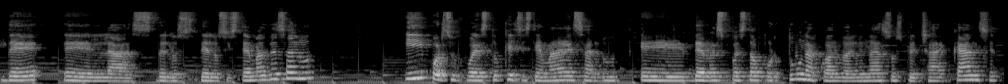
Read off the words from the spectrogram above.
de, eh, las, de, los, de los sistemas de salud. Y por supuesto que el sistema de salud eh, de respuesta oportuna cuando hay una sospecha de cáncer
